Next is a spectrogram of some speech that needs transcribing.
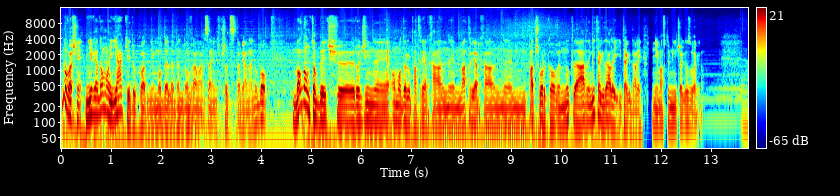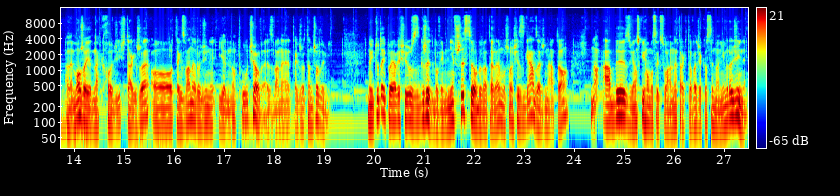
No właśnie, nie wiadomo jakie dokładnie modele będą w ramach zajęć przedstawiane, no bo mogą to być e, rodziny o modelu patriarchalnym, matriarchalnym, patchworkowym, nuklearnym itd., itd. Nie ma w tym niczego złego ale może jednak chodzić także o tak zwane rodziny jednopłciowe, zwane także tęczowymi. No i tutaj pojawia się już zgrzyt, bowiem nie wszyscy obywatele muszą się zgadzać na to, no aby związki homoseksualne traktować jako synonim rodziny.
